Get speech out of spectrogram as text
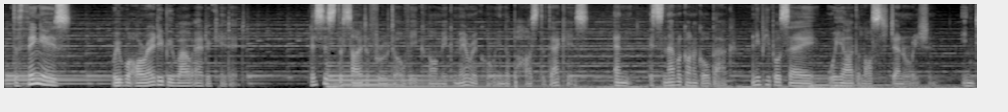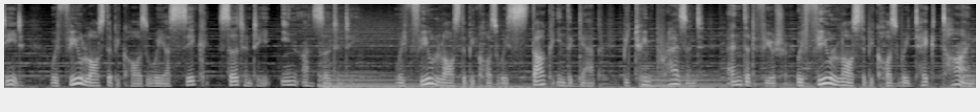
The thing is, we will already be well educated. This is the side fruit of economic miracle in the past decades, and it's never gonna go back. Many people say we are the lost generation. Indeed, we feel lost because we are seek certainty in uncertainty. We feel lost because we're stuck in the gap between present and the future. We feel lost because we take time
